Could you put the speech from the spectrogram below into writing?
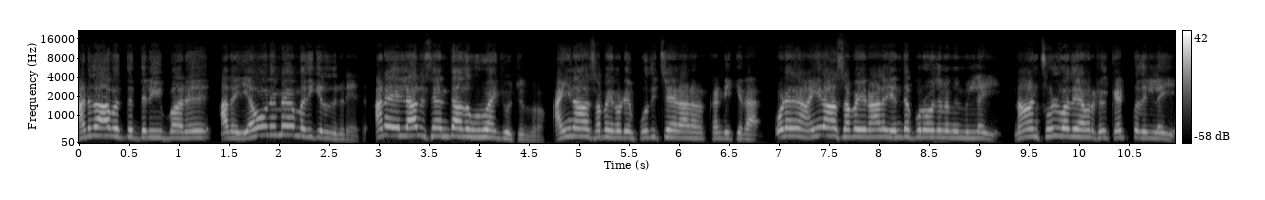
அனுதாபத்தை தெரிவிப்பாரு. அதை எவனுமே மதிக்கிறது கிடையாது. ஆனா எல்லாரும் சேர்ந்து அதை உருவாக்கி வச்சிருக்கிறோம். ஐநா சபையினுடைய பொதுச் செயலாளர் கண்டிக்கிறார். உடனே ஐநா சபையினால எந்த பிரயோஜனமும் இல்லை. நான் சொல்வதை அவர்கள் கேட்பதில்லை.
